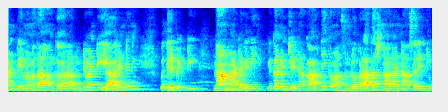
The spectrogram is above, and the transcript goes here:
అంటే మమత అహంకారాలు ఇటువంటి ఆరింటిని వదిలిపెట్టి నా మాట విని ఇక నుంచైనా కార్తీక మాసంలో ప్రాత స్నానాన్ని ఆచరించు.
